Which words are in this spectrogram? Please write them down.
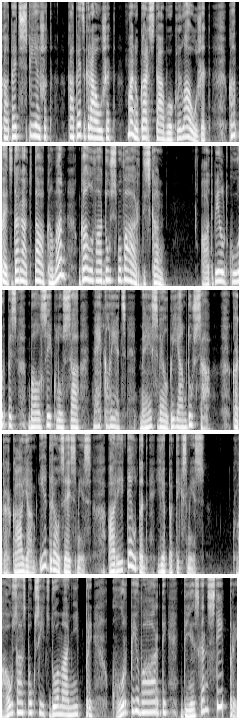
Kāpēc spiežat, kāpēc graužat, manu garstāvokli laužat, kāpēc darāt tā, ka man galvā dusmu vārdi skan? Atbild kurpes balsī klusā, nekliedz, mēs vēl bijām dusā. Kad ar kājām iedraudzēsimies, arī tev tad iepatiksimies. Klausās puksīts, domā ņipri, kurpju vārdi diezgan stipri.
